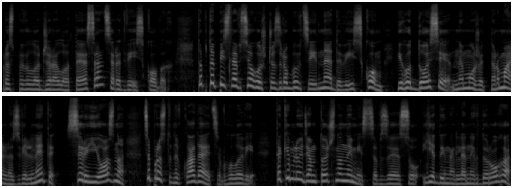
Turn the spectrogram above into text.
розповіло джерело ТСН серед військових. Тобто, після всього, що зробив цей недовійськом, його досі не можуть нормально звільнити. Серйозно, це просто не вкладається в голові. Таким людям точно не місце в ЗСУ. Єдина для них дорога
